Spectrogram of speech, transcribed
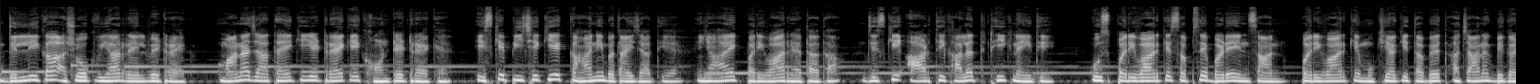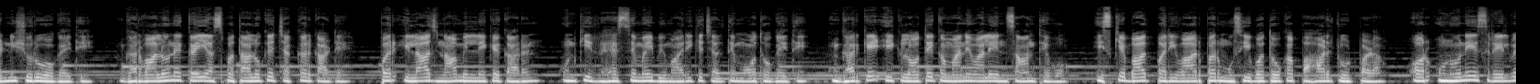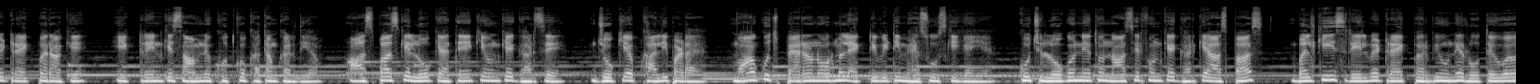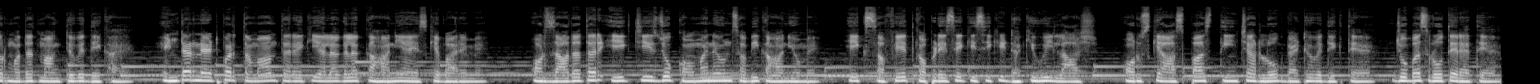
दिल्ली का Ashok Vihar railway track. माना जाता है कि ये ट्रैक एक हॉन्टेड ट्रैक है। इसके पीछे की एक कहानी बताई जाती है। यहाँ एक परिवार रहता था, जिसकी आर्थिक हालत ठीक नहीं थी। उस परिवार के सबसे बड़े इंसान, परिवार के मुखिया की तबीयत अचानक बिगड़नी शुरू हो गई थी। घर वालों ने कई अस्पतालों के चक्कर काटे, पर इलाज ना मिलने के कारण उनकी रहस्यमय बीमारी के चलते मौत हो गई थी। घर के एक लौते कमाने वाले इंसान थे वो। इसके बाद परिवार पर मुसीबतों का पहाड़ टूट पड़ा। और उन्होंने इस रेलवे ट्रैक पर आके एक ट्रेन के सामने खुद को खत्म कर दिया। आसपास के लोग कहते हैं कि उनके घर से, जो कि अब खाली पड़ा है, वहाँ कुछ पैरानॉर्मल एक्टिविटी महसूस की गई है। कुछ लोगों ने तो ना सिर्फ़ उनके घर के आसपास, बल्कि इस रेलवे ट्रैक पर भी उन्हें रोते हुए और मदद मांगते हुए देखा है। इंटरनेट पर तमाम तरह की अलग अलग कहानियाँ हैं इसके बारे में, और ज़्यादातर एक चीज़ जो कॉमन है उन सभी कहानियों में, एक सफ़ेद कपड़े से किसी की ढकी हुई लाश। और उसके आसपास तीन चार लोग बैठे हुए दिखते हैं, जो बस रोते रहते हैं।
